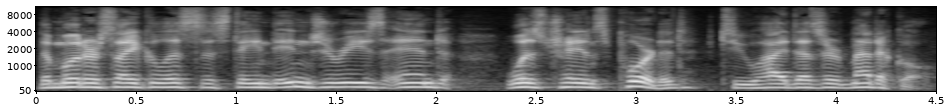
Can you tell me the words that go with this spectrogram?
The motorcyclist sustained injuries and was transported to Hi-Desert Medical.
